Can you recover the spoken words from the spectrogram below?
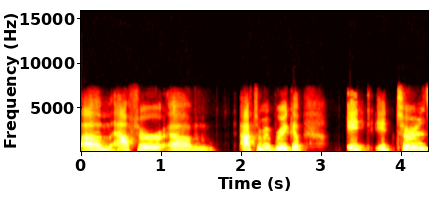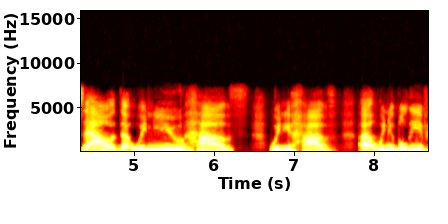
um after um after my breakup it it turns out that when you have when you have uh, when you believe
